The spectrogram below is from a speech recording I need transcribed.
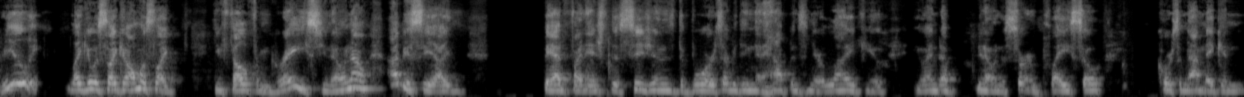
really like it was like almost like you fell from grace you know now obviously i bad financial decisions divorce everything that happens in your life you you end up you know in a certain place so of course i'm not making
